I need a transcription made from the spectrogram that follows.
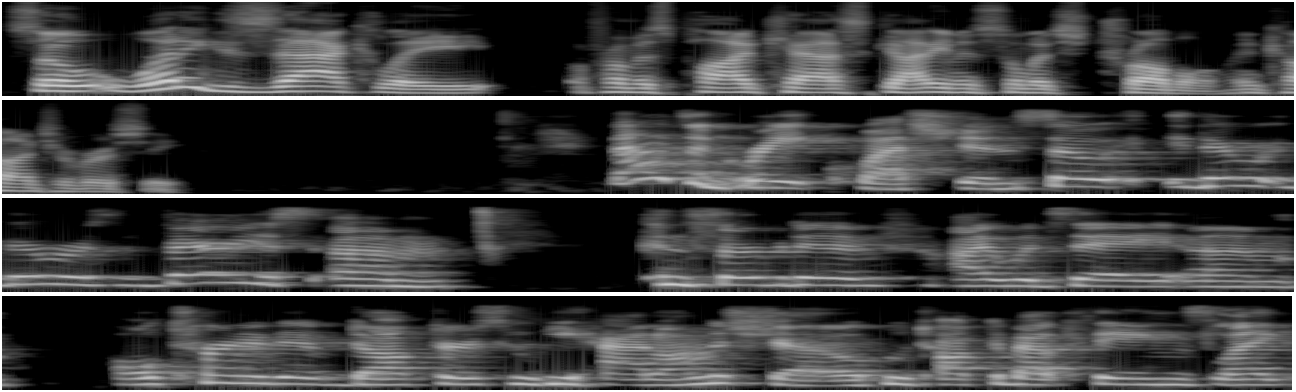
So, what exactly from his podcast got him in so much trouble and controversy? That's a great question. So there, there was various um, conservative, I would say, um, alternative doctors who he had on the show who talked about things like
